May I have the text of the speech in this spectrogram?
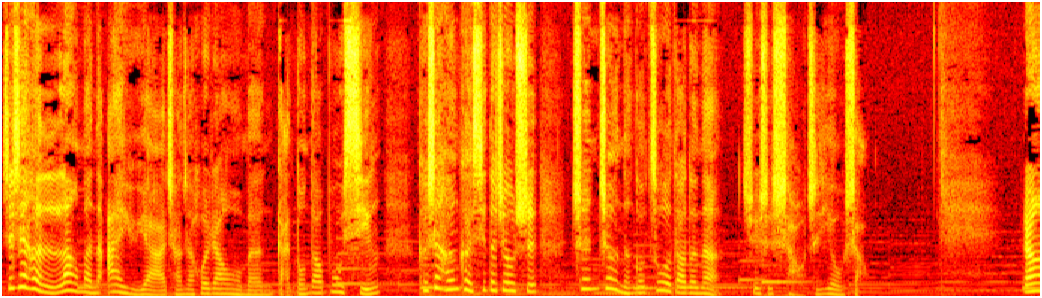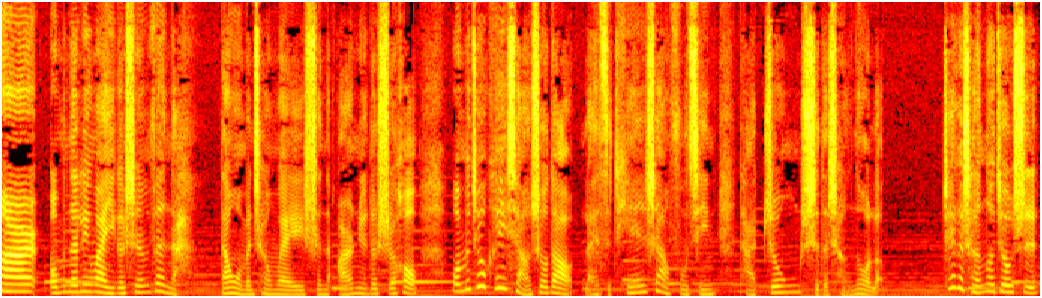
这些很浪漫的爱语呀，常常会让我们感动到不行。可是很可惜的就是，真正能够做到的呢，却是少之又少。然而，我们的另外一个身份呐。当我们成为神的儿女的时候，我们就可以享受到来自天上父亲他忠实的承诺了。这个承诺就是，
